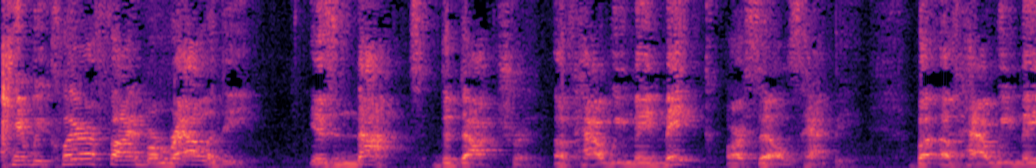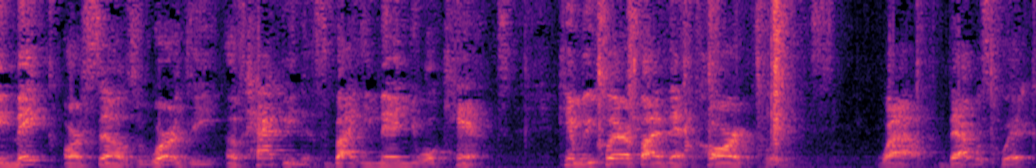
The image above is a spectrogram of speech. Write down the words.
Can we clarify morality is not the doctrine of how we may make ourselves happy? But of how we may make ourselves worthy of happiness by Immanuel Kant. Can we clarify that card, please? Wow, that was quick.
